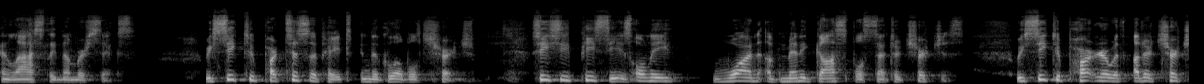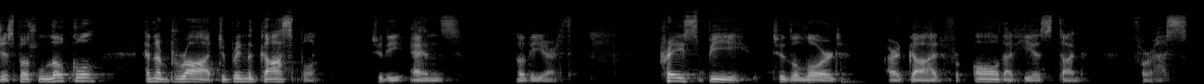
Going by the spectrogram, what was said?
And lastly, number six, we seek to participate in the global church. CCPC is only one of many gospel centered churches. We seek to partner with other churches, both local and abroad, to bring the gospel to the ends of the earth. Praise be to the Lord our God for all that he has done for us.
